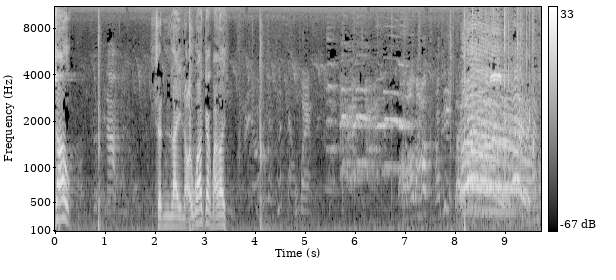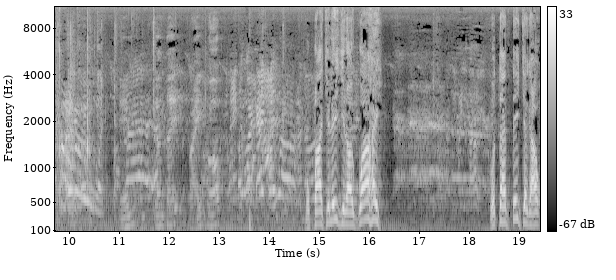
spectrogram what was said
sáu. Sình lầy lội quá các bạn ơi. Điểm chân tí bảy bốn một pha xử lý gì rồi quá hay. Của tem tí chờ gạo.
